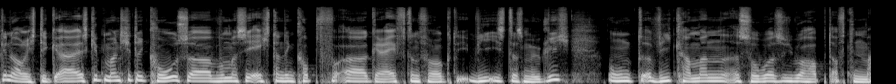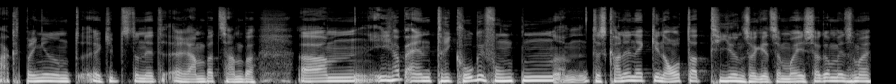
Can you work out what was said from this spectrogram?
Genau, richtig. Äh, Es gibt manche Trikots, äh, wo man sich echt an den Kopf äh, greift und fragt, wie ist das möglich und wie kann man sowas überhaupt auf den Markt bringen und gibt es da nicht Rambazamba? Ähm, ich habe ein Trikot gefunden, das kann ich nicht genau datieren, sage ich jetzt einmal. Ich sage jetzt mal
